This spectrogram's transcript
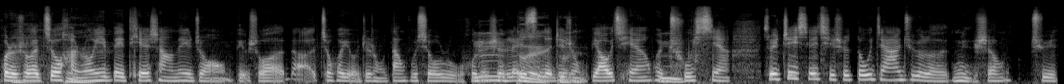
或者说就很容易被贴上那种，比如说呃就会有这种荡妇羞辱或者是类似的这种标签会出现，所以这些其实都加剧了女生。去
